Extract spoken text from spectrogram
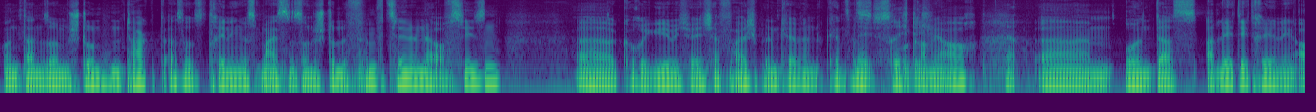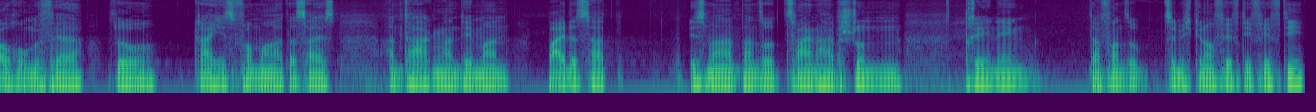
und dann so im Stundentakt. Also das Training ist meistens so eine Stunde 15 in der Offseason. Äh, Korrigiere mich, wenn ich da falsch bin, Kevin. Du kennst das Nee, ist richtig. Programm ja auch. Ähm, und das Athletiktraining auch ungefähr so gleiches Format. Das heißt, an Tagen, an denen man beides hat, ist man, hat man so zweieinhalb Stunden Training, davon so ziemlich genau 50-50.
